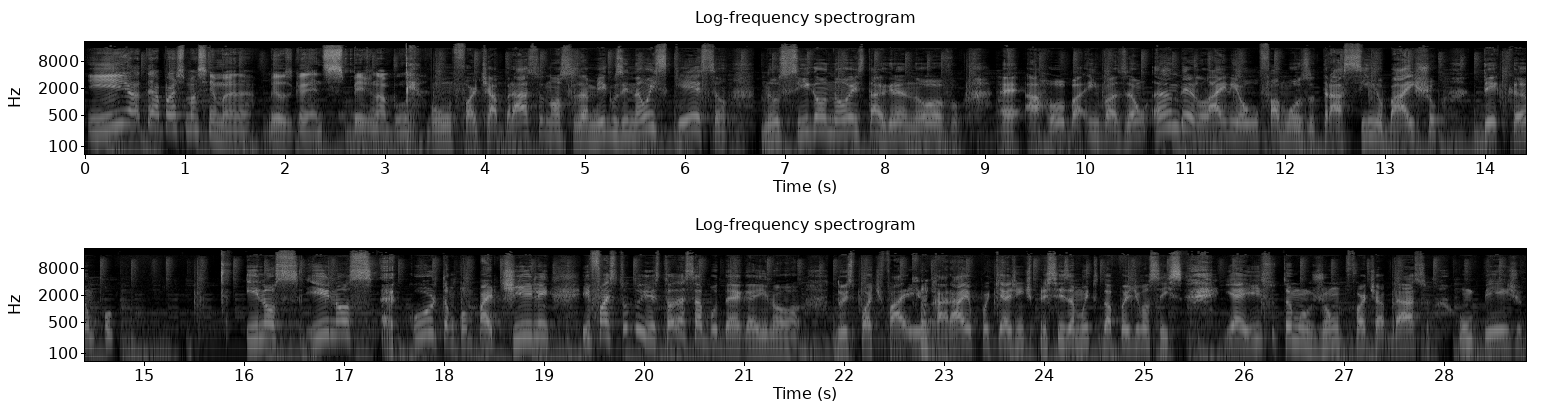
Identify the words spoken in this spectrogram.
E até a próxima semana, meus grandes. Beijo na bunda. Um forte abraço, nossos amigos. E não esqueçam, nos sigam no Instagram novo, é, invasão underline ou o famoso tracinho baixo de campo e nos, e nos é, curtam, compartilhem e faz tudo isso, toda essa bodega aí no, do Spotify e o caralho, porque a gente precisa muito do apoio de vocês. E é isso, tamo junto, forte abraço, um beijo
